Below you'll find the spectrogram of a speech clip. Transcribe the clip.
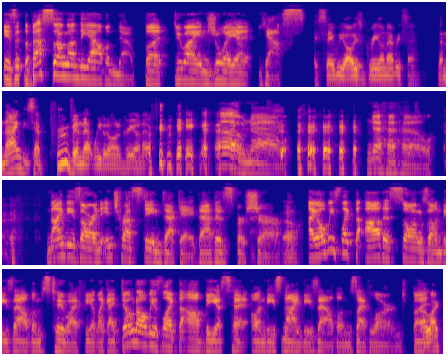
Is it the best song on the album? No. But do I enjoy it? Yes. They say we always agree on everything the 90s have proven that we don't agree on everything. oh, no. No. 90s are an interesting decade, that is for sure. Oh. I always like the oddest songs on these albums too, I feel like. I don't always like the obvious hit on these 90s albums, I've learned. But I like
